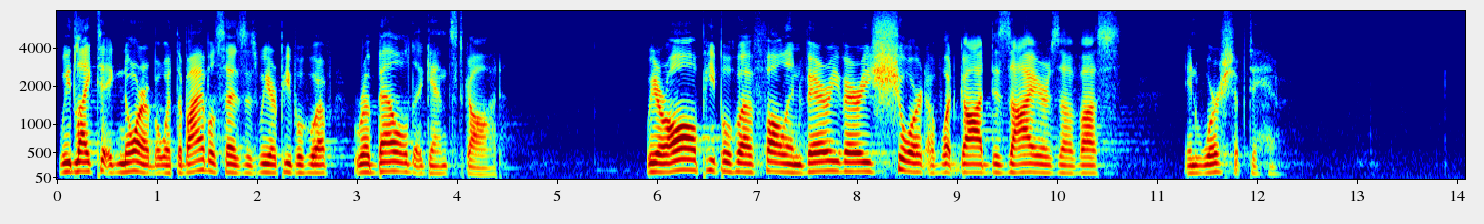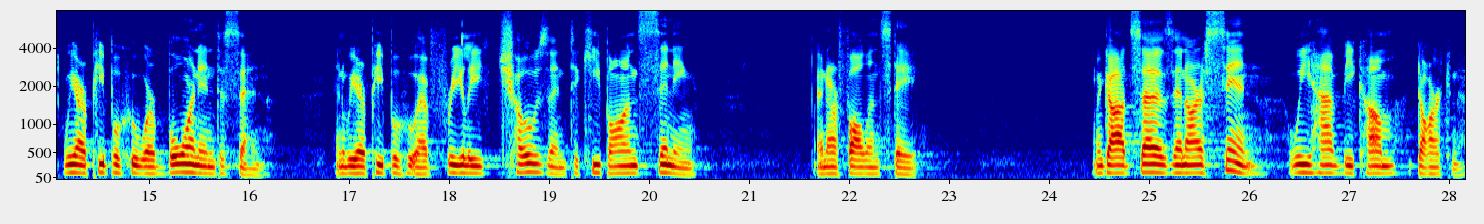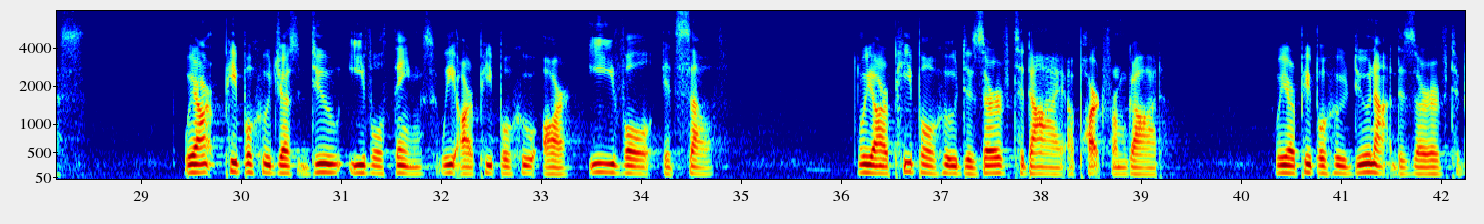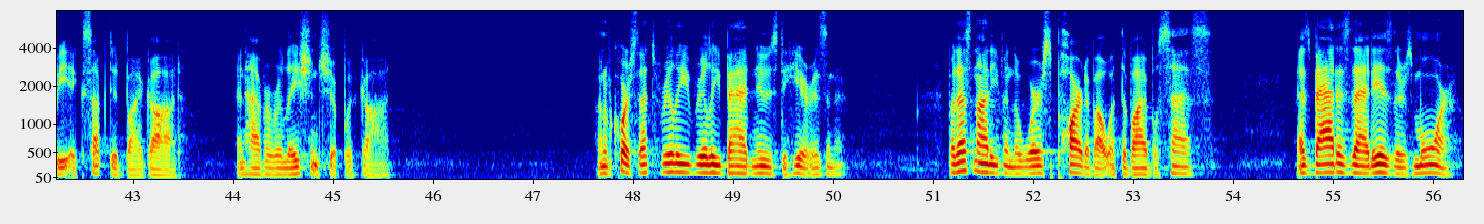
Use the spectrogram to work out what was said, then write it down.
We'd like to ignore it, but what the Bible says is we are people who have rebelled against God. We are all people who have fallen very, very short of what God desires of us in worship to Him. We are people who were born into sin, and we are people who have freely chosen to keep on sinning in our fallen state. And God says, in our sin, we have become darkness. We aren't people who just do evil things, we are people who are evil itself. We are people who deserve to die apart from God. We are people who do not deserve to be accepted by God and have a relationship with God. And of course, that's really, really bad news to hear, isn't it? But that's not even the worst part about what the Bible says. As bad as that is, there's more.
